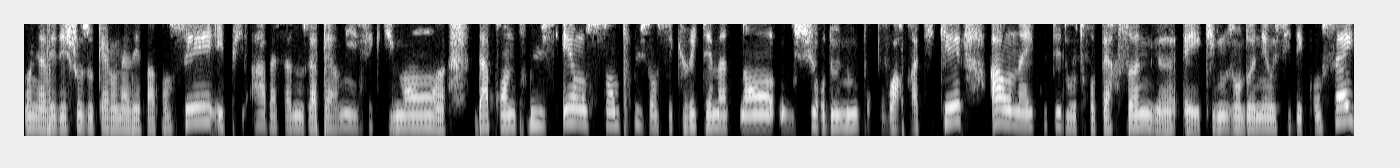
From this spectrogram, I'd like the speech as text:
on avait des choses auxquelles on n'avait pas pensé et puis ah ben ça nous a permis effectivement euh, d'apprendre plus et on se sent plus en sécurité maintenant ou sûr de nous pour pouvoir pratiquer. Ah on a écouté d'autres personnes euh, et qui nous ont donné aussi des conseils.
